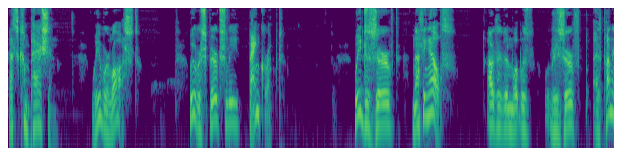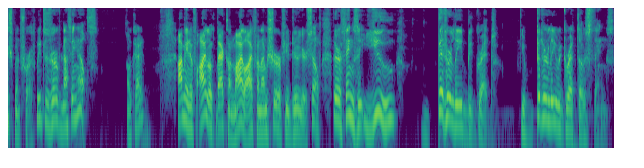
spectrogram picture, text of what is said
That's compassion. We were lost. We were spiritually bankrupt. We deserved nothing else other than what was reserved as punishment for us. We deserve nothing else. Okay? I mean, if I look back on my life, and I'm sure if you do yourself, there are things that you bitterly regret. You bitterly regret those things.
